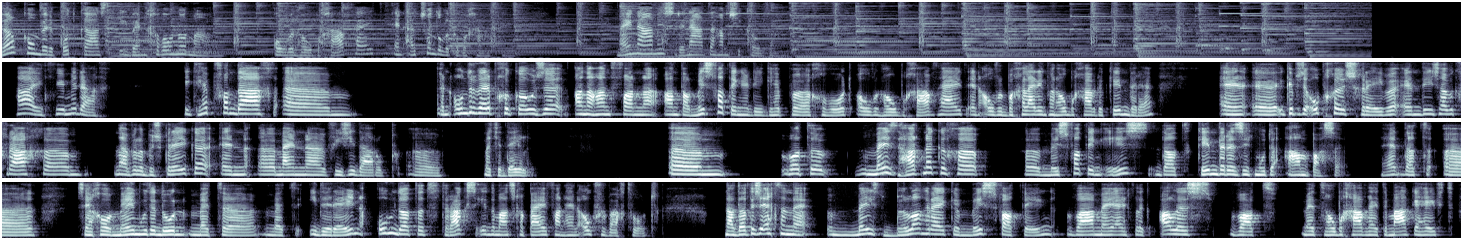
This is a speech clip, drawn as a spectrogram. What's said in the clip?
Welkom bij de podcast Ik ben gewoon normaal. Over hoogbegaafdheid en uitzonderlijke begaafdheid. Mijn naam is Renate Hamsikova. Hi, goedemiddag. Ik heb vandaag ehm, een onderwerp gekozen aan de hand van een aantal misvattingen die ik heb eh, gehoord over hoogbegaafdheid en over begeleiding van hoogbegaafde kinderen. En eh, ik heb ze opgeschreven en die zou ik graag ehm, nou, willen bespreken en eh, mijn eh, visie daarop met je delen. Ehm, wat de meest hardnekkige misvatting is, dat kinderen zich moeten aanpassen. Hè? Dat ze gewoon mee moeten doen met, met iedereen, omdat het straks in de maatschappij van hen ook verwacht wordt. Nou, dat is echt een, een meest belangrijke misvatting, waarmee eigenlijk alles wat met hoogbegaafdheid te maken heeft,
